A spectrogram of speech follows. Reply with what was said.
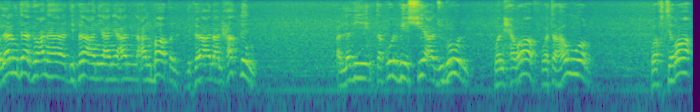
ولا ندافع عنها دفاعا يعني عن عن باطل دفاعا عن حق. الذي تقول به الشيعة جنون وانحراف وتهور وافتراء.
